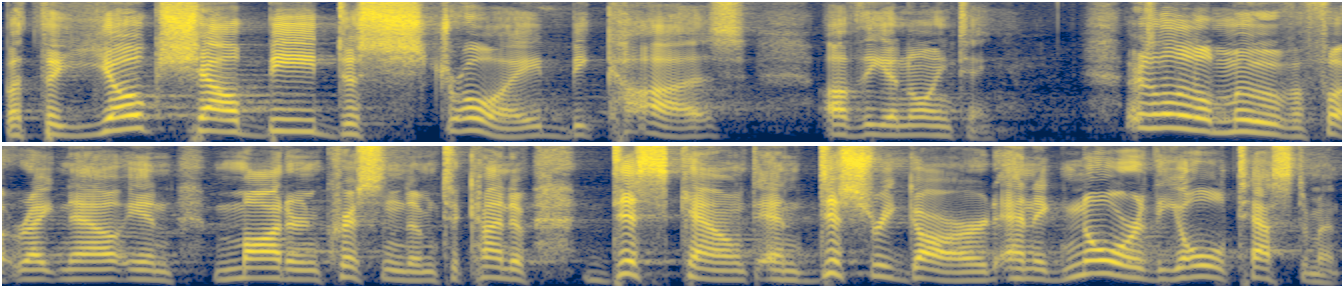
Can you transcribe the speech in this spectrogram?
But the yoke shall be destroyed because of the anointing. There's a little move afoot right now in modern Christendom to kind of discount and disregard and ignore the Old Testament.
